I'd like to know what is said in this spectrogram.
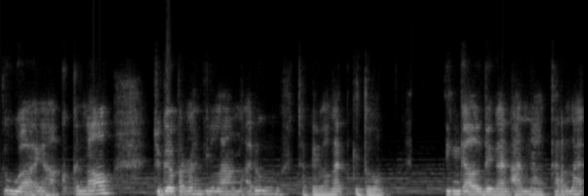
tua yang aku kenal juga pernah bilang, aduh capek banget gitu. Tinggal dengan anak karena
